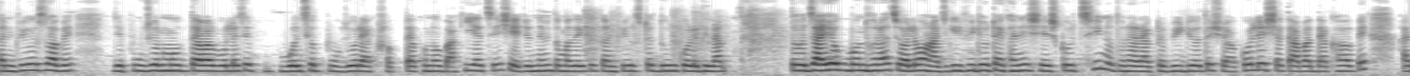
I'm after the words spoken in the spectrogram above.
কনফিউজ হবে যে পুজোর মধ্যে আবার বলেছে, বলছে পুজোর এক সপ্তাহ এখনও বাকি আছে, সেই জন্য আমি তোমাদেরকে কনফিউজটা দূর করে দিলাম। তো যাই হোক বন্ধুরা, চলো আজকের ভিডিওটা এখানে শেষ করছি। নতুন আর একটা ভিডিওতে সকলের সাথে আবার দেখা হবে। আর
